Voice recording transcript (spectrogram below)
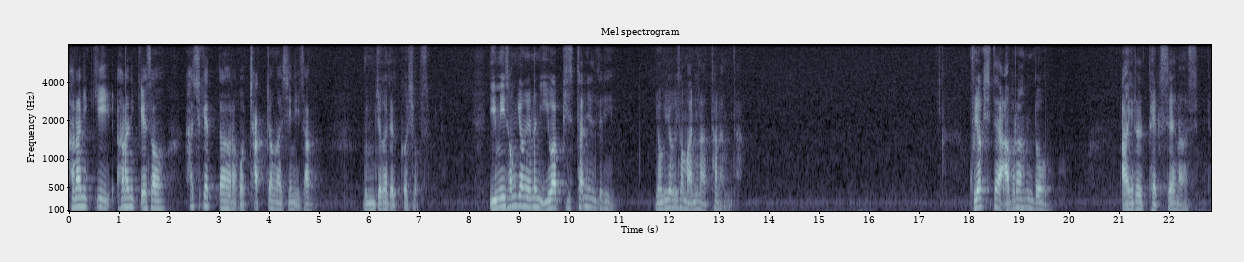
하나님께, 하나님께서 하시겠다라고 작정하신 이상 문제가 될 것이 없습니다. 이미 성경에는 이와 비슷한 일들이 여기저기서 많이 나타납니다. 구약 시대 아브라함도 아이를 100세에 낳았습니다.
